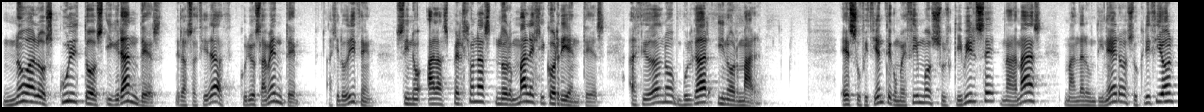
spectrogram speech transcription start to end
no a los cultos y grandes de la sociedad, curiosamente, así lo dicen, sino a las personas normales y corrientes, al ciudadano vulgar y normal. Es suficiente, como decimos, suscribirse, nada más, mandar un dinero, suscripción,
